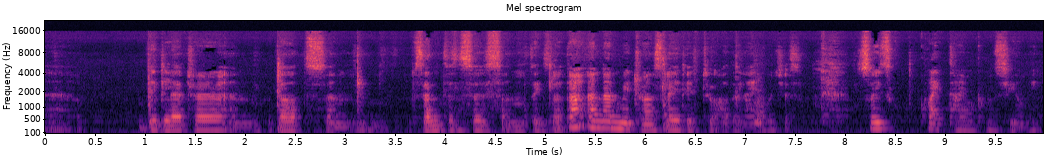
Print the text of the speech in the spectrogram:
uh, big letter and dots and sentences and things like that, and then we translate it to other languages. So it's quite time consuming.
